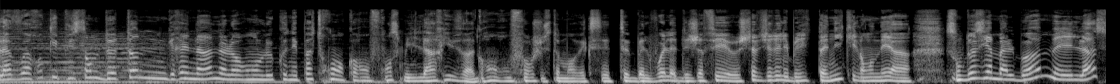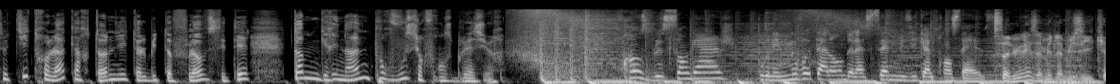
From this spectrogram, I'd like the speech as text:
La voix rock et puissante de Tom Grennan. Alors, on ne le connaît pas trop encore en France, mais il arrive à grand renfort, justement, avec cette belle voix. Il a déjà fait euh, chavirer les Britanniques. Il en est à son deuxième album. Et là, ce titre-là, Carton, Little Bit of Love, c'était Tom Grennan pour vous sur France Bleu Azur. France Bleu s'engage pour les nouveaux talents de la scène musicale française. Salut les amis de la musique.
